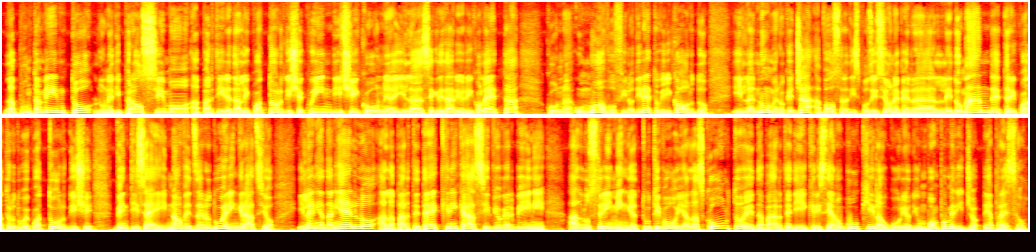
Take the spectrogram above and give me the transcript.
l'appuntamento lunedì prossimo a partire dalle 14.15 con il segretario Enrico Letta con un nuovo filo diretto. Vi ricordo il numero che è già a vostra disposizione per le domande 342 14 26 902. Ringrazio Ilenia Daniello alla parte tecnica, Silvio Garbini allo streaming, tutti voi all'ascolto e da parte di Cristiano Bucchi l'augurio di un buon pomeriggio e a presto.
